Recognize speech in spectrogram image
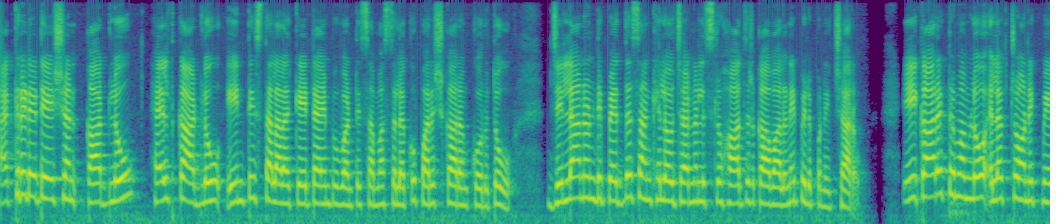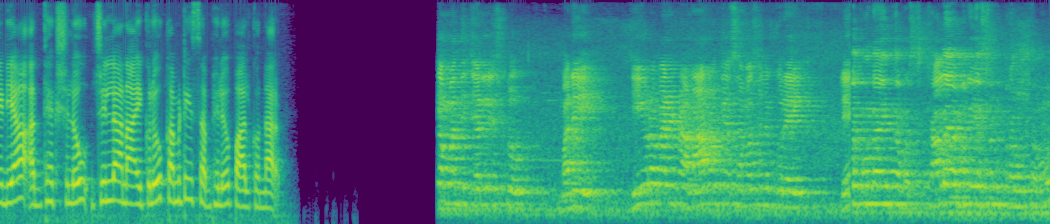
అక్రిడిటేషన్ కార్డులు హెల్త్ కార్డులు ఇంటి స్థలాల కేటాయింపు వంటి సమస్యలకు పరిష్కారం కోరుతూ జిల్లా నుండి పెద్ద సంఖ్యలో జర్నలిస్టులు హాజరు కావాలని పిలుపునిచ్చారు. ఈ కార్యక్రమంలో ఎలక్ట్రానిక్ మీడియా అధ్యక్షులు జిల్లా నాయకులు కమిటీ సభ్యులు పాల్గొన్నారు. మంది జర్నలిస్టులు మరి తీవ్రమైన అనారోగ్య సమస్యలకు గురై లేకుండా ఇంకా కాలయాపన చేస్తుంది ప్రభుత్వము.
